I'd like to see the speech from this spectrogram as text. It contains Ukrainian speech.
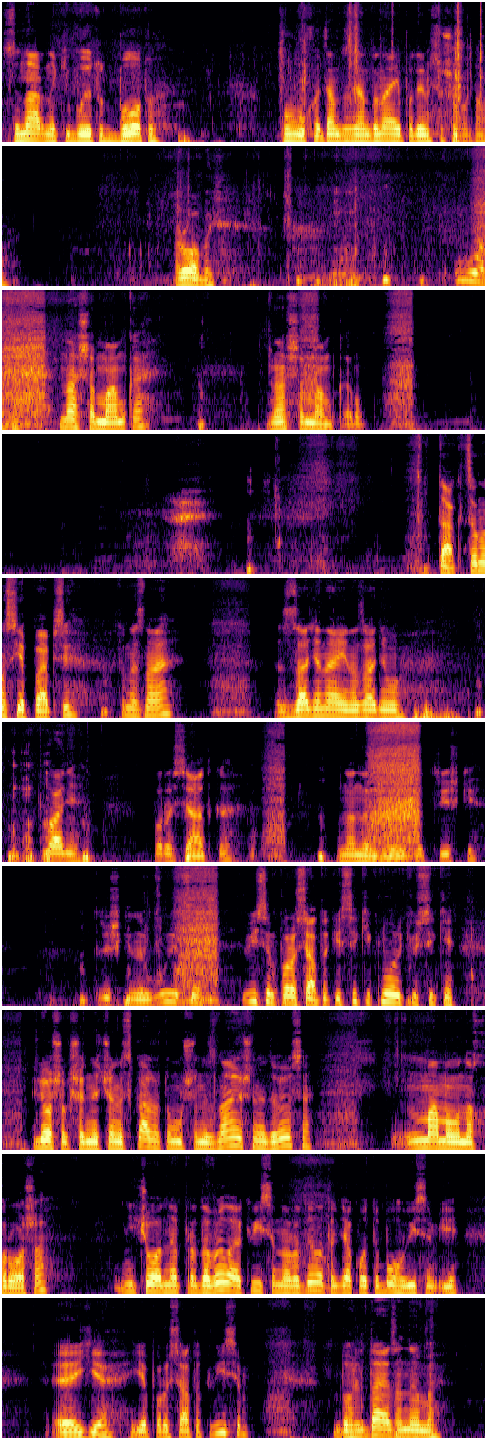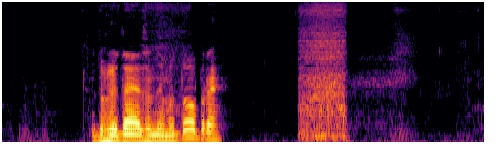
сценарник і буде тут болото по вуха. Йдемо до неї і подивимося, що вона там робить. От, наша мамка. Наша мамка. Так, це у нас є пепсі, хто не знає. Ззаді неї на задньому плані поросятка. Вона нервується трішки. Трішки нервується. Вісім поросяток. І стільки кнуриків, стільки льошок ще нічого не скажу, тому що не знаю, що не дивився. Мама вона хороша. Нічого не продавила, як вісім народила, так дякувати Богу, вісім і е, є. Є поросяток вісім. Доглядає за ними. Доглядає за ними добре.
